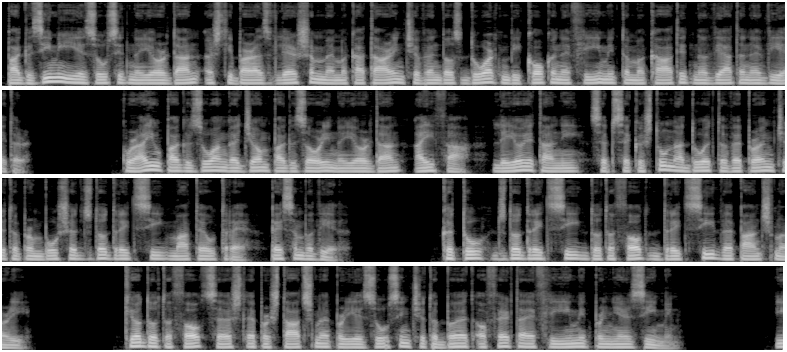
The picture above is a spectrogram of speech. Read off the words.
Pagëzimi i Jezusit në Jordan është i barazvlershëm me mëkatarin që vendos duart mbi kokën e flijimit të mëkatit në Dhjatën e Vjetër. Kur ai u pagëzua nga Gjon Pagëzori në Jordan, ai tha, Lejoje tani, sepse kështu na duhet të veprojmë që të përmbushet çdo drejtësi, Mateu tre, pesëmbëdhjetë. Këtu, çdo drejtësi do të thotë drejtësi dhe paanshmëri. Kjo do të thotë se është e përshtatshme për Jezusin që të bëhet oferta e flijimit për njerëzimin.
